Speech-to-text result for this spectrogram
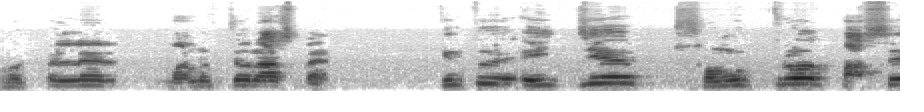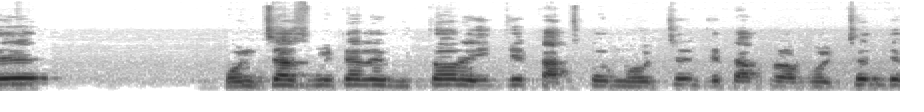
হোটেলের মানুষজন আসবেন কিন্তু এই যে সমুদ্র পাশে পঞ্চাশ মিটারের ভিতর এই যে কাজকর্ম হচ্ছে, যেটা আপনারা বলছেন যে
